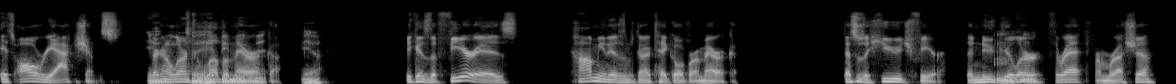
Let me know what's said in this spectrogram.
it's all reactions. they're going to learn to love. America. Yeah. Because the fear is communism is going to take over America. This was a huge fear. The nuclear threat from Russia.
